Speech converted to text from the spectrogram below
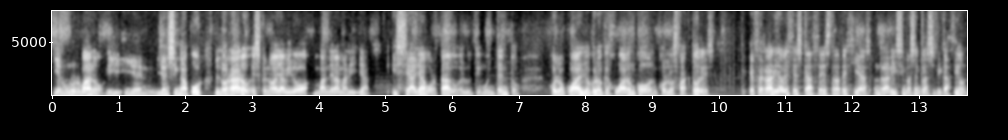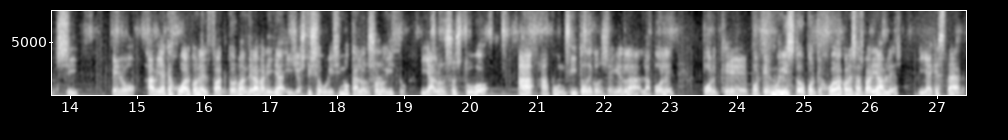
Y en un urbano y, en, en, Singapur, lo raro es que no haya habido bandera amarilla y se haya abortado el último intento. Con lo cual yo creo que jugaron con, con los factores. ¿Que Ferrari a veces que hace estrategias rarísimas en clasificación? Sí pero había que jugar con el factor bandera amarilla y yo estoy segurísimo que Alonso lo hizo. Y Alonso estuvo a, puntito de conseguir la, pole porque, porque es muy listo, porque juega con esas variables y hay que estar,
